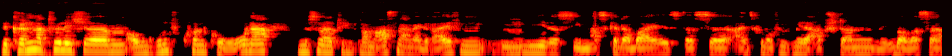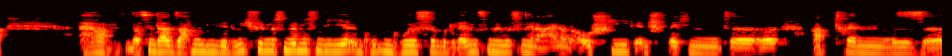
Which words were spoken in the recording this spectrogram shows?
Wir können natürlich ähm, aufgrund von Corona müssen wir natürlich ein paar Maßnahmen ergreifen, mhm. wie dass die Maske dabei ist, dass äh, 1,5 Meter Abstand über Wasser. Ja, das sind halt Sachen, die wir durchführen müssen. Wir müssen die Gruppengröße begrenzen. Wir müssen den Ein- und Ausstieg entsprechend äh, abtrennen, dass es äh,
